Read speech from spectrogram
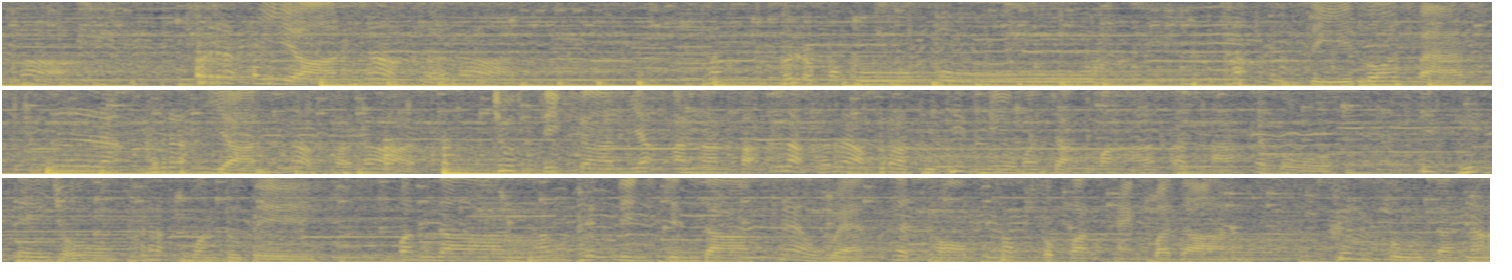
านาพระยานาคาราทั้งพระมโหปูพระเป็นสี่ร้อยแปดและพระยานาคราช จุติการยะอนันตนาคราชประสิทธิเทวันจักมหาตถาคโต สิทธิเตโชพระวันตุเตบรรดาลทั้งเพชรนินจินดาแค่แหวนเงินทองทรัพย์สมบัติแห่งบาดาล ขึ้นสู่ตนะ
